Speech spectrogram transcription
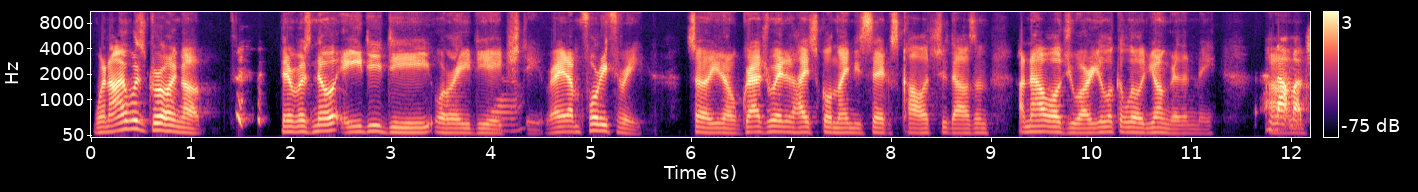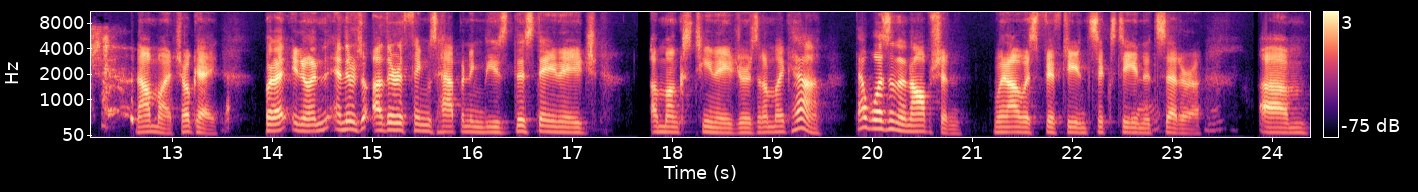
When I was growing up, there was no ADD or ADHD, right? I'm 43. So, you know, graduated high school 96, college 2000. I know how old you are. You look a little younger than me. not Um, much Not much. Okay. But I- you know, and, and there's other things happening these this day and age amongst teenagers. And I'm like, huh, that wasn't an option when I was 15, 16, Yeah. etc. Um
